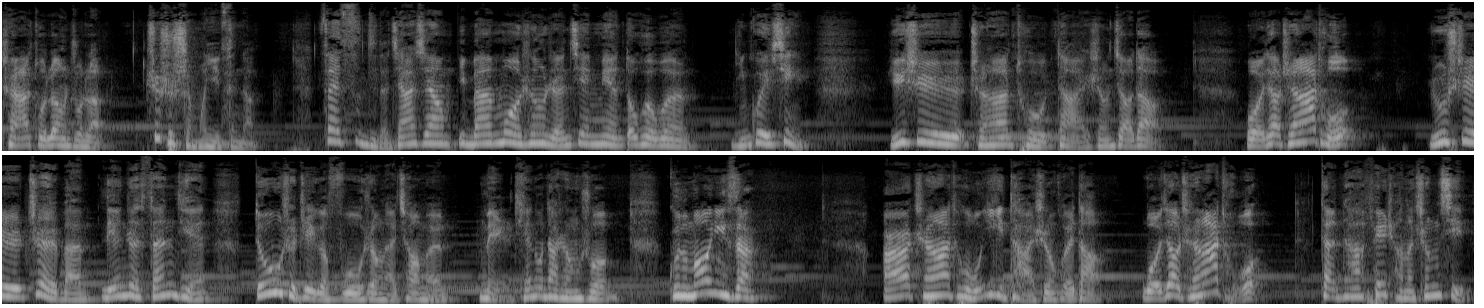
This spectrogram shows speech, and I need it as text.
陈阿土愣住了，这是什么意思呢？在自己的家乡，一般陌生人见面都会问“您贵姓”，于是陈阿土大声叫道。我叫陈阿土，如是这般，连着三天都是这个服务生来敲门，每天都大声说 “Good morning, sir”。而陈阿土一大声回道：“我叫陈阿土。”但他非常的生气，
